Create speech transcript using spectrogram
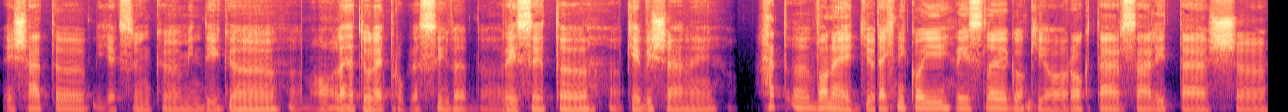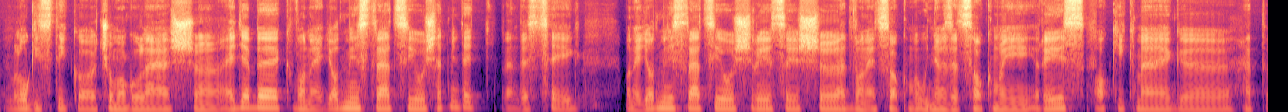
és hát igyekszünk mindig a lehető legprogresszívebb részét képviselni. Hát van egy technikai részleg, aki a raktár, szállítás, logisztika, csomagolás, egyebek, van egy adminisztrációs, hát mint egy rendes cég, van egy adminisztrációs rész, és hát van egy szakma, úgynevezett szakmai rész, akik meg hát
